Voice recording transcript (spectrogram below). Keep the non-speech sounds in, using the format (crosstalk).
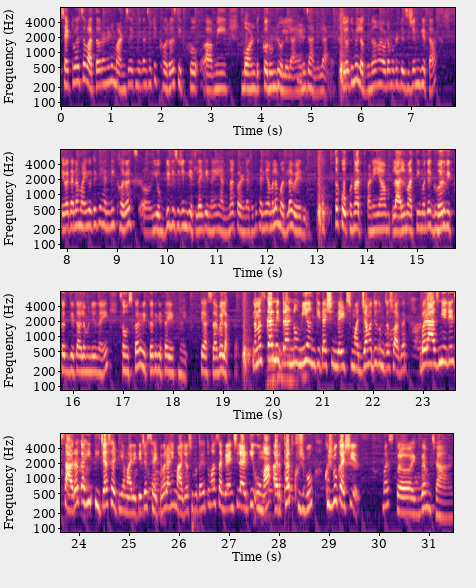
सेटवरचं वातावरण आणि माणसं एकमेकांसाठी खरंच तितकं आम्ही बॉन्ड करून ठेवलेलं आहे आणि झालेलं आहे. जेव्हा तुम्ही लग्न हा एवढा मोठा डिसिजन घेता तेव्हा त्यांना माहीत होतं की ह्यांनी खरंच योग्य डिसिजन घेतलाय की नाही ह्यांना कळण्यासाठी त्यांनी आम्हाला मधला वेळ दिला. फक्त कोकणात आणि या लाल मातीमध्ये घर विकत घेता आलं म्हणजे नाही संस्कार विकत घेता येत नाहीत. ते असावे लागतात. नमस्कार मित्रांनो मी अंकिता शिंदे. इट्स मज्जामध्ये तुमचं स्वागत. बरं आज मी आले सारं काही तिच्यासाठी या मालिकेच्या सेटवर आणि माझ्यासोबत आहे तुम्हा सगळ्यांची लाडकी उमा अर्थात खुशबू. खुशबू कशी आहेस? मस्त एकदम छान.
